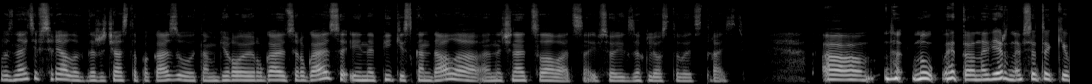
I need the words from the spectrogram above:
Вы знаете, в сериалах даже часто показывают, там герои ругаются, ругаются, и на пике скандала э, начинают целоваться, и все их захлестывает страсть. А, ну, это, наверное, все-таки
